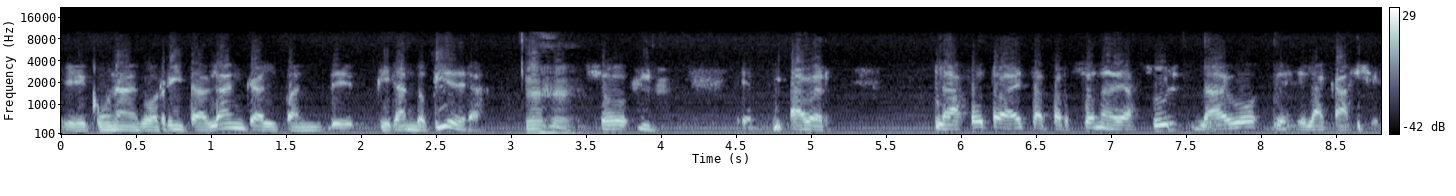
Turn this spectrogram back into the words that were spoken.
eh, con una gorrita blanca, el pan de, tirando piedra. Ajá. Yo, a ver, la foto a esta persona de azul la hago desde la calle.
